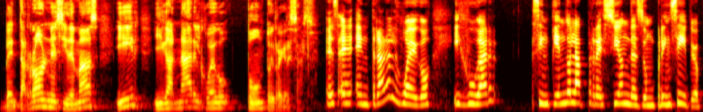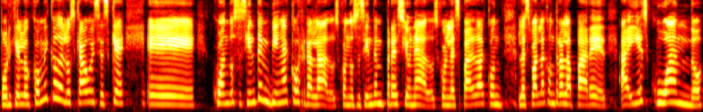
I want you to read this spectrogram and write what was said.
ventarrones y demás, ir y ganar el juego, punto, y regresarse. Es eh, entrar al juego y jugar sintiendo la presión desde un principio, porque lo cómico de los Cowboys es que eh, cuando se sienten bien acorralados, cuando se sienten presionados, con la espalda, con la espalda contra la pared, ahí es cuando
